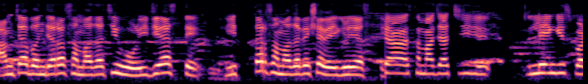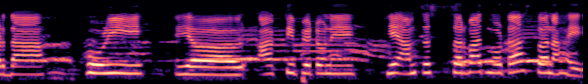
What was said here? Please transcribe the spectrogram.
आमच्या बंजारा समाजाची होळी जी असते इतर समाजापेक्षा वेगळी असते. त्या समाजाची लेंगी स्पर्धा होळी य- आगटी पेटवणे हे आमचं सर्वात मोठा सण आहे.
